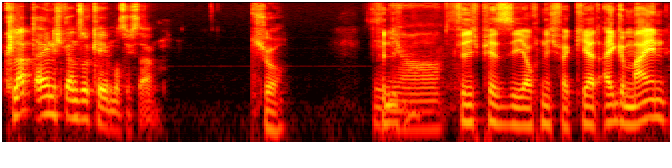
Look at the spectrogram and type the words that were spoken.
Klappt eigentlich ganz okay, muss ich sagen. Sure. Finde ja. ich, find ich per se auch nicht verkehrt. Allgemein,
